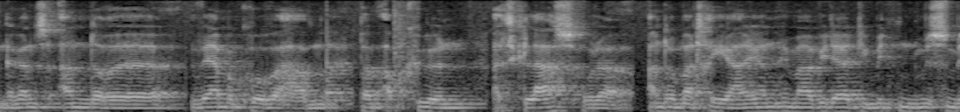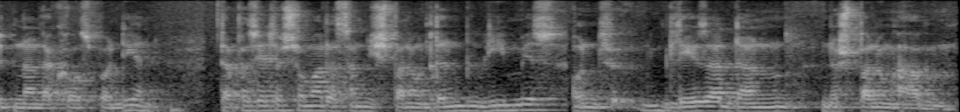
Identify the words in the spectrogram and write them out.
eine ganz andere Wärmekurve haben beim Abkühlen als Glas oder andere Materialien immer wieder, die müssen miteinander korrespondieren. Da passiert es schon mal, dass dann die Spannung drin geblieben ist und Gläser dann eine Spannung haben.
